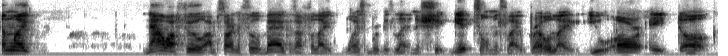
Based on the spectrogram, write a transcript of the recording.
And like now I feel I'm starting to feel bad because I feel like Westbrook is letting the shit get to him. It's like, bro, like you are a dog.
